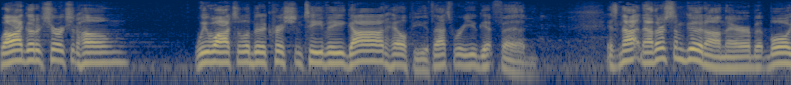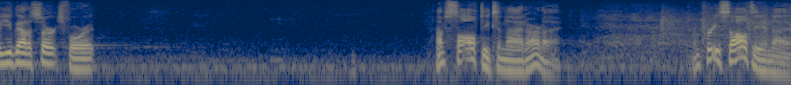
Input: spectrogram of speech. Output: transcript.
Well, I go to church at home. We watch a little bit of Christian TV. God help you if that's where you get fed. It's not, now there's some good on there, but boy, you've got to search for it. I'm salty tonight, aren't I? I'm pretty salty tonight.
